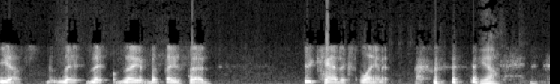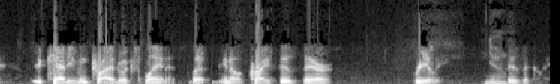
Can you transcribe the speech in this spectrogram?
yes, they, they, they, but they said you can't explain it. yeah. You can't even try to explain it. But, you know, Christ is there really, yeah. physically.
